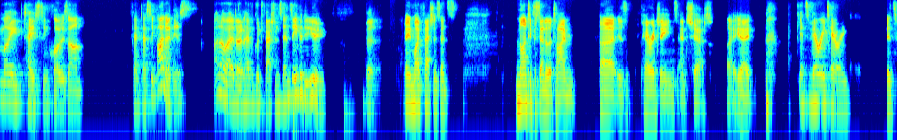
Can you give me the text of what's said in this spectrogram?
my taste in clothes aren't fantastic. I know this. I know I don't have a good fashion sense. Either do you. But I mean, my fashion sense, ninety percent of the time, uh, is pair of jeans and shirt. Like, yeah, it's very Terry. it's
